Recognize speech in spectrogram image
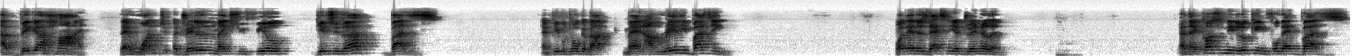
a bigger high they want to adrenaline makes you feel gives you the buzz and people talk about man i'm really buzzing what that is, that's the adrenaline. And they're constantly looking for that buzz.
